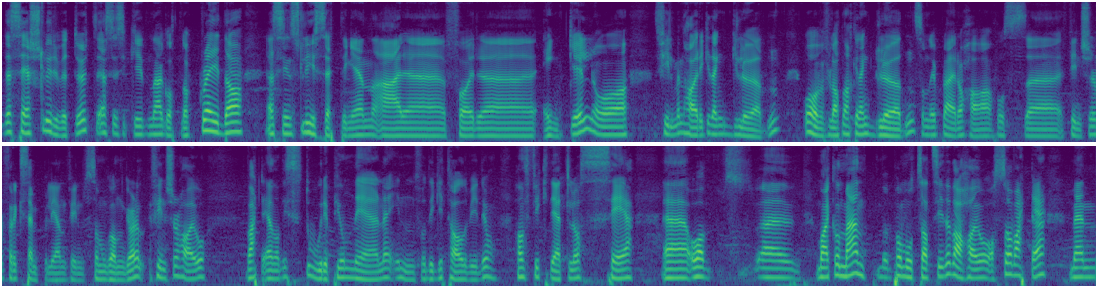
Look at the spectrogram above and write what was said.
Det ser slurvete ut. Jeg syns ikke den er godt nok grada. Jeg syns lyssettingen er eh, for enkel, og filmen har ikke den gløden. Overflaten har ikke den gløden som de pleier å ha hos uh, Fincher, f.eks. i en film som Gone Girl. Fincher har jo vært en av de store pionerene innenfor digital video. Han fikk det til å se eh, Og eh, Michael Mann på motsatt side da, har jo også vært det, men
